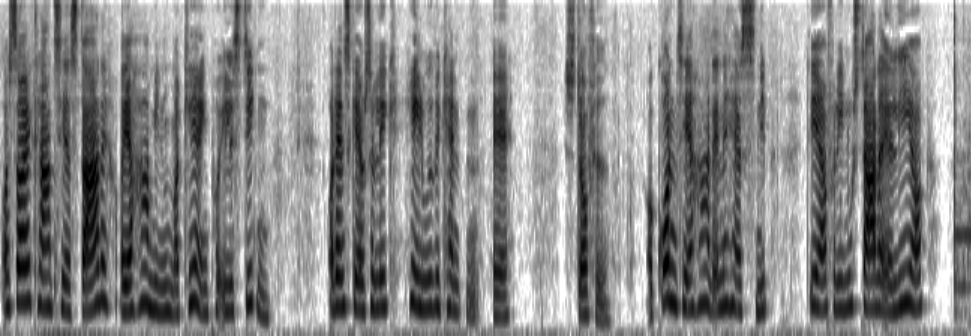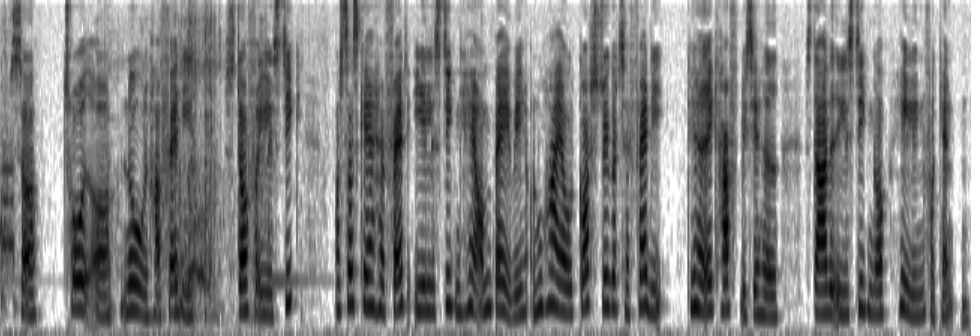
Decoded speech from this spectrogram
Og så er jeg klar til at starte, og jeg har min markering på elastikken. Og den skal jo så ligge helt ude ved kanten af stoffet. Og grunden til, at jeg har denne her snip, det er, fordi nu starter jeg lige op, så tråd og nål har fat i stof og elastik. Og så skal jeg have fat i elastikken her om bagved. Og nu har jeg jo et godt stykke at tage fat i. Det havde jeg ikke haft, hvis jeg havde startet elastikken op helt inden fra kanten.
